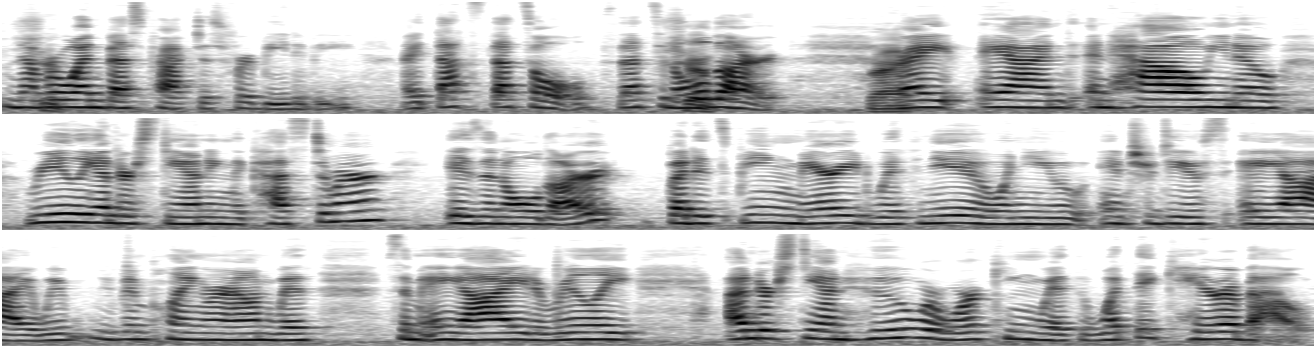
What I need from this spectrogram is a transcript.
number Sure. one best practice for B two B. Right, that's that's old. That's an Sure. old art right and and how you know really understanding the customer is an old art but it's being married with new when you introduce ai we've, we've been playing around with some ai to really understand who we're working with what they care about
